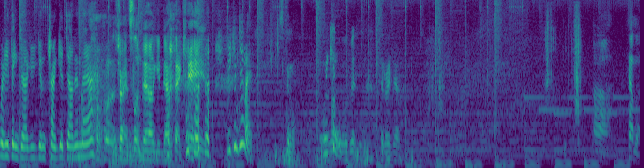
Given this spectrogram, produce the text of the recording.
What do you think, Doug? Are you gonna try and get down in there? I'm gonna try and slip down and get down that cave. we can do it. Let's go. We can- a little bit. Head right down. Uh, hello.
